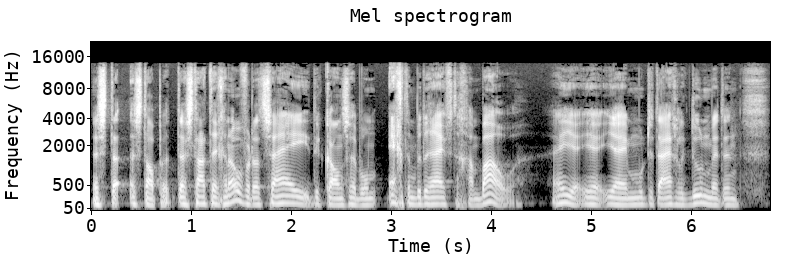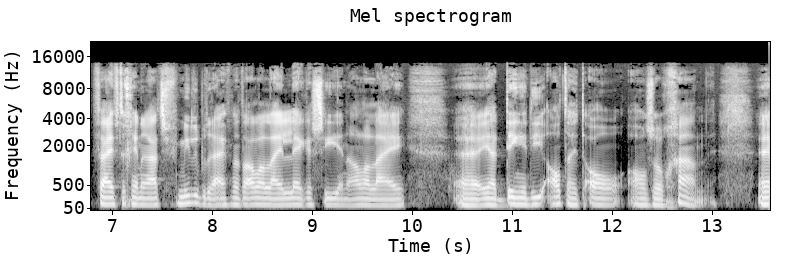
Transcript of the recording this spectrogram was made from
Daar sta, stappen. Daar staat tegenover dat zij de kans hebben om echt een bedrijf te gaan bouwen. Jij moet het eigenlijk doen met een vijfde generatie familiebedrijf met allerlei legacy en allerlei uh, ja, dingen die altijd al, al zo gaan. Uh,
